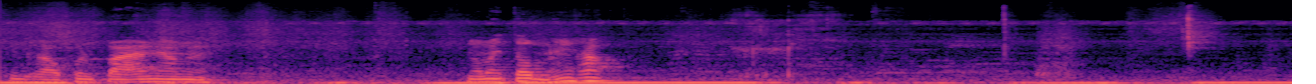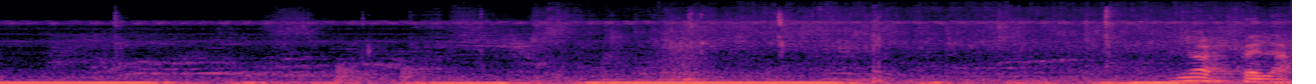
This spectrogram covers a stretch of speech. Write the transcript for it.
กินข้าวคนปลาเนี่ยนะเราไม่ต้มให้ครับเนาะเป็นละ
